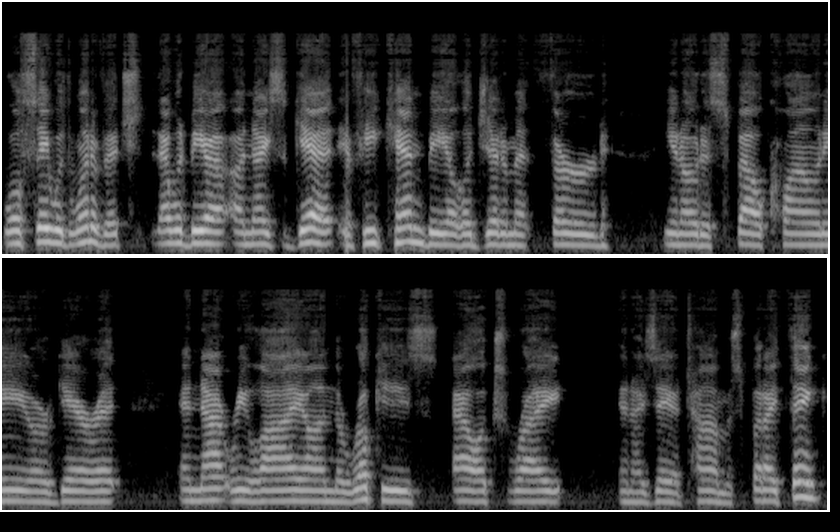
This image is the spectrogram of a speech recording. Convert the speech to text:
we'll say with Winovich, that would be a, a, nice get if he can be a legitimate third, you know, to spell Clowney or Garrett and not rely on the rookies, Alex Wright and Isaiah Thomas. But I think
